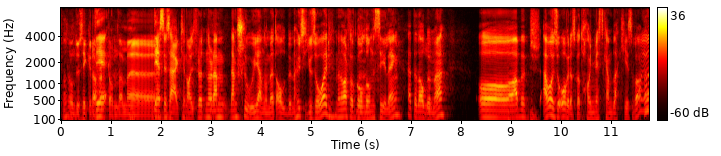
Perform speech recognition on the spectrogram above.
som du sikkert har Det- hørt om. Dem, uh, Det syns jeg er knall. For at når de, de slo jo gjennom et album Jeg husker ikke hvilket år, men i hvert fall Gold On The Ceiling heter det albumet. Og jeg, jeg var jo så overraska at han visste hvem Black Keys var. Ja,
